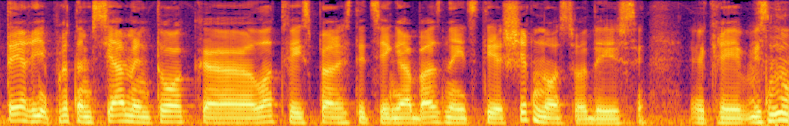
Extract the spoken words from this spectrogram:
te ir, protams, jāmin to, ka Latvijas pareizticīgā baznīca tieši ir nosodījusi Krievijas, nu,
